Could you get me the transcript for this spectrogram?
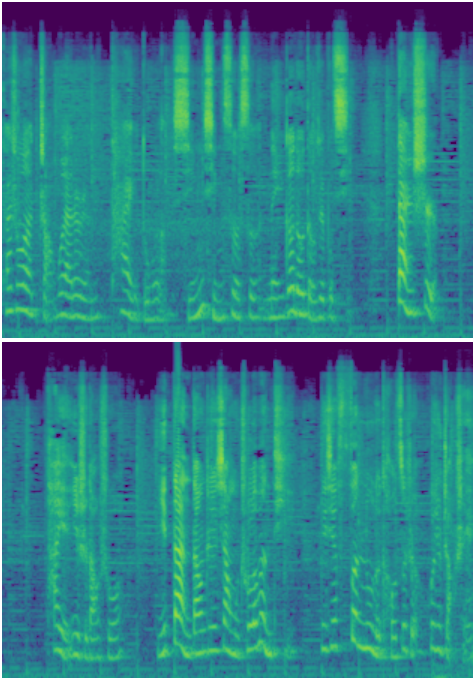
他说找过来的人太多了，形形色色，哪个都得罪不起。但是，他也意识到说，一旦当这些项目出了问题，那些愤怒的投资者会去找谁？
